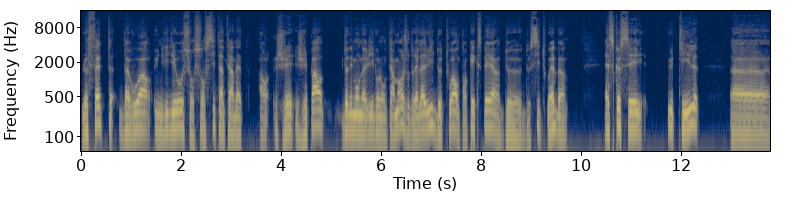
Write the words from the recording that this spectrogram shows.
le fait d'avoir une vidéo sur son site internet, alors je vais, je vais pas donner mon avis volontairement, je voudrais l'avis de toi en tant qu'expert de, de site web. Est-ce que c'est utile euh,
